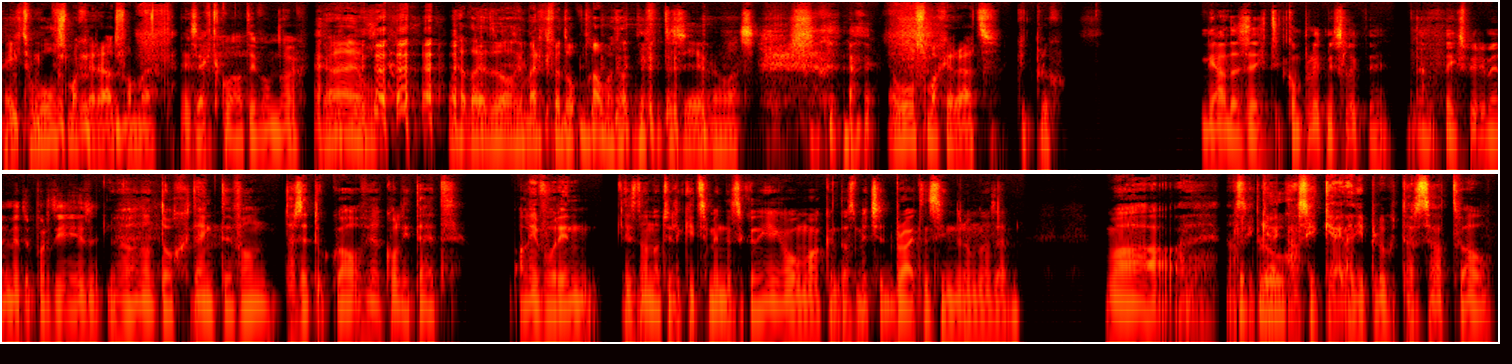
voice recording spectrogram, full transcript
Echt, Wolves mag eruit van mij. Hij is echt kwaad hè, vandaag. Ja, en, ja, dat heb je al gemerkt bij de opname dat het niet goed te zeveren was. En Wolves mag eruit. Kutploeg. Ja, dat is echt compleet mislukt. Hè. Dat experiment met de Portugezen. Ja, dan toch denkt van... Daar zit ook wel veel kwaliteit. Alleen voorin is dat natuurlijk iets minder. Ze kunnen geen goal maken. Dat is een beetje het Brighton-syndroom dat ze hebben. Maar als je, kijkt, als je kijkt naar die ploeg, daar zit wel,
